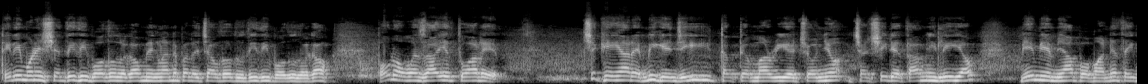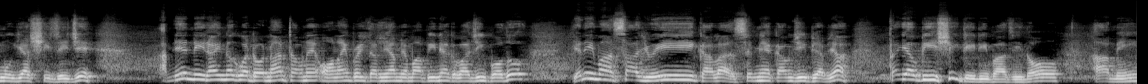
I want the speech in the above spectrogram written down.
ဒီနေ့မွန်နီရှင်တည်တည်ပေါ်သို့၎င်းမင်္ဂလာနဲ့ပတ်လက်ကြောက်တော်သူတည်တည်ပေါ်သို့၎င်းဘုန်းတော်ဝန်စားရေးသွားတဲ့ချစ်ခင်ရတဲ့မိခင်ကြီးဒေါက်တာမာရီယာကျော်ညွန့်ချက်ရှိတဲ့သားမီးလေးယောက်မြင့်မြင့်များပေါ်မှာနှစ်သိမ့်မှုရရှိစေခြင်း အမြင့်နေတိုင်းနောက်ကတော်နားထောင်တဲ့ online ပရိသတ်များမြန်မာပြည်နဲ့ကမ္ဘာကြီးပေါ်သို့ယနေ့မှစ၍ကာလဆင်းရဲကောင်းကြီးပြပြတက်ရောက်ပြီးရှိတည်နေပါစေသောအာမင်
